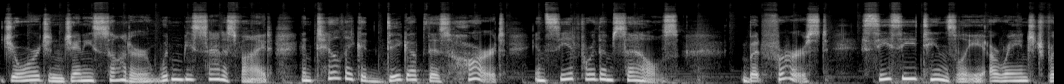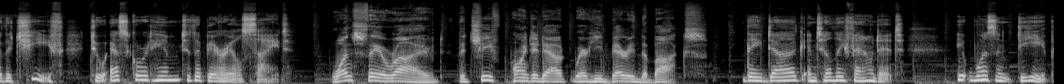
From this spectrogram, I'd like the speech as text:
George and Jenny Sodder wouldn't be satisfied until they could dig up this heart and see it for themselves. But first, C.C. Tinsley arranged for the chief to escort him to the burial site. Once they arrived, the chief pointed out where he'd buried the box. They dug until they found it. It wasn't deep,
